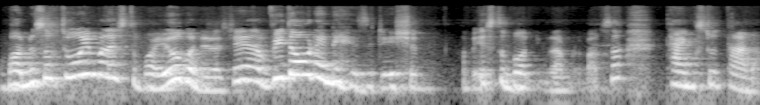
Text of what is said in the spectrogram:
भन्नु सक्छु ओइ मलाई यस्तो भयो भनेर चाहिँ विदाउट एनी हेजिटेसन अब यस्तो बन्डिङ राम्रो भएको छ थ्याङ्क्स टु तारा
